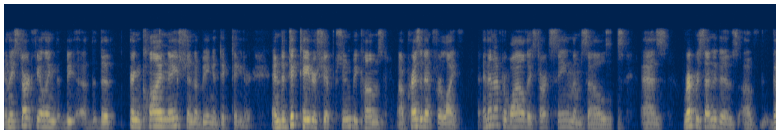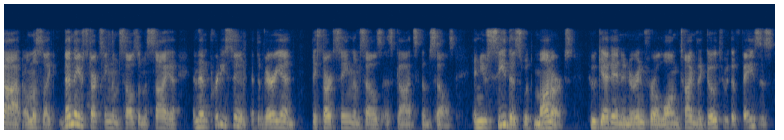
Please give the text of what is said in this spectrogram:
and they start feeling the, uh, the inclination of being a dictator. And the dictatorship soon becomes a president for life. And then after a while, they start seeing themselves as representatives of God, almost like then they start seeing themselves a Messiah. And then pretty soon, at the very end, they start seeing themselves as gods themselves. And you see this with monarchs who get in and are in for a long time. They go through the phases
